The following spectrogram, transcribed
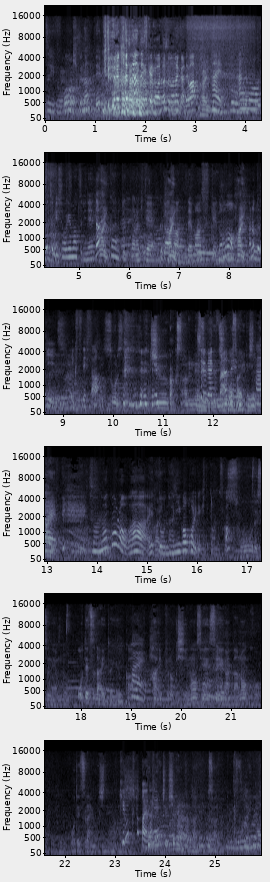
ずいぶん大きくなってみたいな感じなんですけど、私の中では。はいはい、あの栃木将棋祭りね、第1回の時から来てくださってますけども、はいあの時いくつでした？そうですね。中学三年生で中学三15歳でした。年はい。その頃はえっと、はい何がかりできてたんですか？そうですね。もうお手伝いというか、はいプロ棋士の先生方のこうお手伝いをして、記録とかやられ研究支部の方にお世話になってます。はい。あ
